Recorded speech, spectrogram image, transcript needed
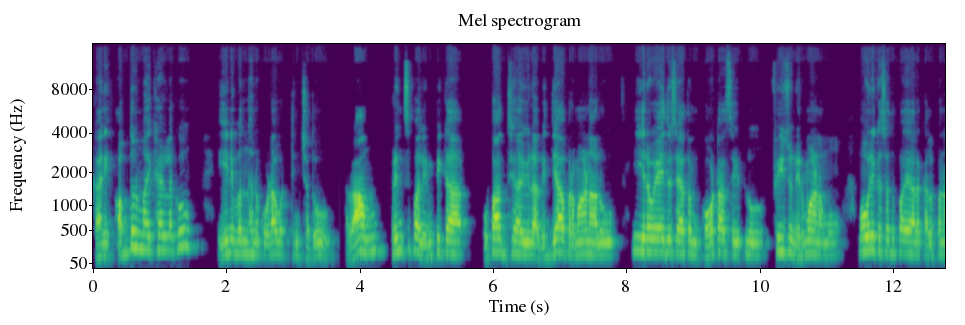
కానీ అబ్దుల్ మైఖేళ్ళకు ఈ నిబంధన కూడా వర్తించదు. రామ్ ప్రిన్సిపల్ ఎంపిక ఉపాధ్యాయుల విద్యా ప్రమాణాలు ఈ ఇరవై ఐదు శాతం కోటా సీట్లు ఫీజు నిర్మాణము మౌలిక సదుపాయాల కల్పన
